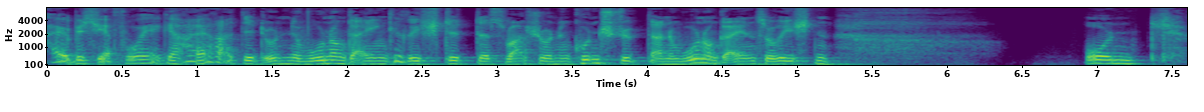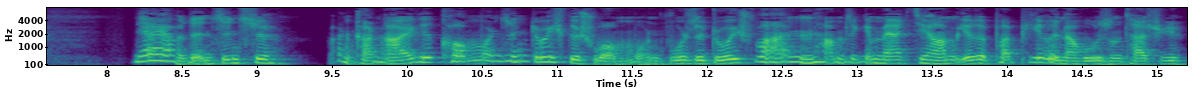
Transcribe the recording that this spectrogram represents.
halbes Jahr vorher geheiratet und eine Wohnung eingerichtet. Das war schon ein Kunststück, da eine Wohnung einzurichten. Und ja, ja, dann sind sie an den Kanal gekommen und sind durchgeschwommen. Und wo sie durch waren, haben sie gemerkt, sie haben ihre Papiere in der Hosentasche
